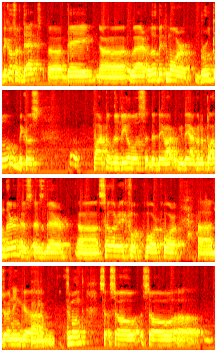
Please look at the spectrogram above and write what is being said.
because of that, uh, they uh, were a little bit more brutal because uh, part of the deal was that they are they are going to plunder as, as their uh, salary for for for uh, joining uh, Sigismund. So so so. Uh,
